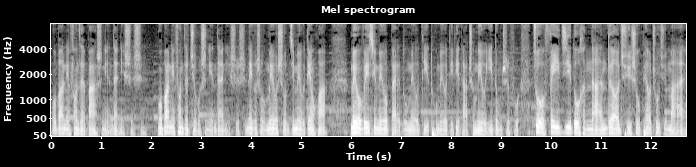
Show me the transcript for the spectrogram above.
我把你放在八十年代，你试试；我把你放在九十年代，你试试。那个时候没有手机，没有电话，没有微信，没有百度，没有地图，没有滴滴打车，没有移动支付，坐飞机都很难，都要去售票处去买。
